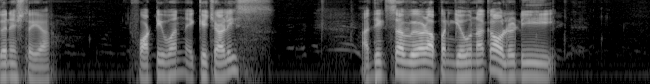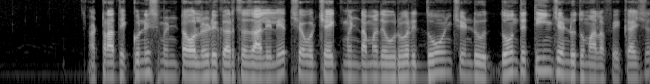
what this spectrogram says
गणेश तयार. फॉर्टी वन एक्केचाळीस. अधिकचा वेळ आपण घेऊ नका ऑलरेडी अठरा ते एकोणीस मिनटं ऑलरेडी खर्च झालेली आहेत. शेवटच्या एक मिनिटामध्ये उर्वरित दोन चेंडू दोन ते तीन चेंडू तुम्हाला फेकायचे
